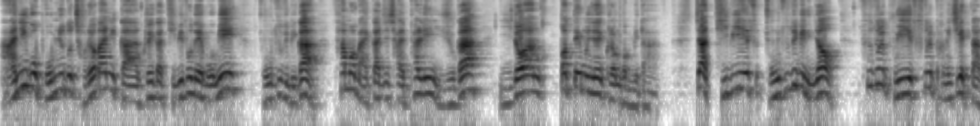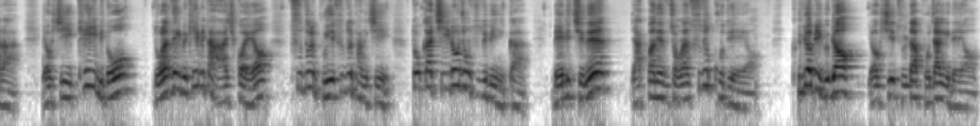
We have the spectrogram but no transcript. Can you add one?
아니고 보험료도 저렴하니까. 그러니까 DB 손해보험이 종수수비가 3월 말까지 잘 팔린 이유가 이러한 것 때문에 그런 겁니다. 자, DB의 종수수비는요, 수술 부위, 수술 방식에 따라 역시 KB도 노란색이면 KB 다 아실 거예요. 수술 부위, 수술 방식 똑같이 1호종 수술비니까 메리츠는 약관에서 정한 수술 코드예요. 급여 비급여 역시 둘 다 보장이 돼요.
